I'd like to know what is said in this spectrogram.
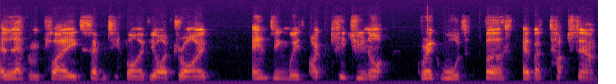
11 play, 75 yard drive, ending with, I kid you not, Greg Ward's first ever touchdown.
